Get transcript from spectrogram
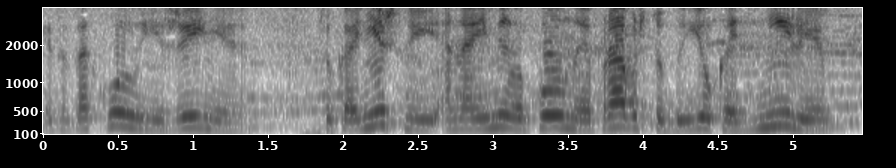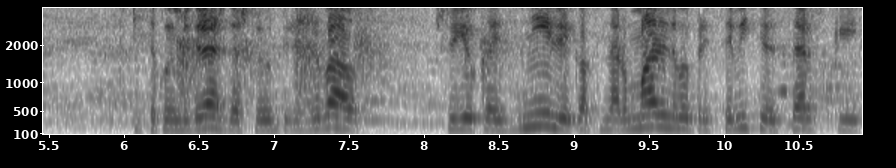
это такое унижение – что, конечно, она имела полное право, чтобы ее казнили. Есть такой мидраж, да, что он переживал, что ее казнили как нормального представителя царской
